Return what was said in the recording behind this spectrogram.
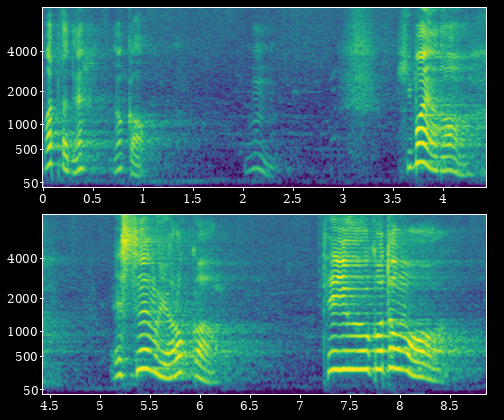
またねなんかうん暇やな STM やろっかっていうことも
